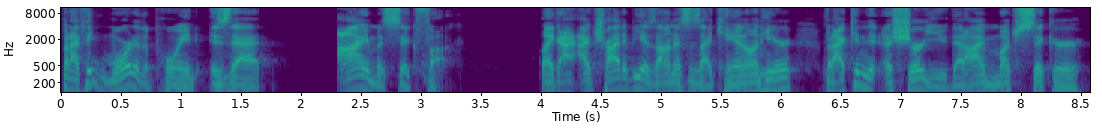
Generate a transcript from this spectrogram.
but I think more to the point is that I'm a sick fuck. Like I, I try to be as honest as I can on here, but I can assure you that I'm much sicker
